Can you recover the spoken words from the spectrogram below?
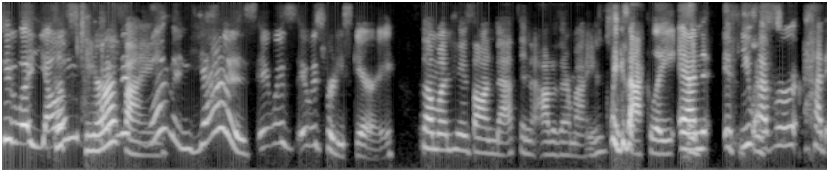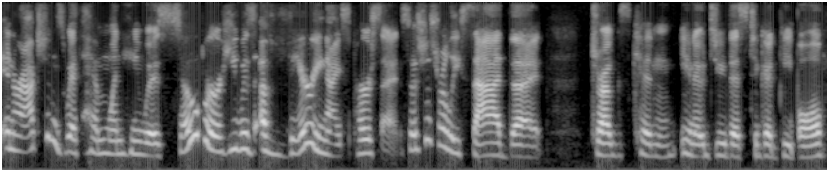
to a young That's terrifying. woman? Yes it was it was pretty scary Someone who's on meth and out of their mind. exactly and if you just- ever had interactions with him when he was sober he was a very nice person so it's just really sad that drugs can you know do this to good people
